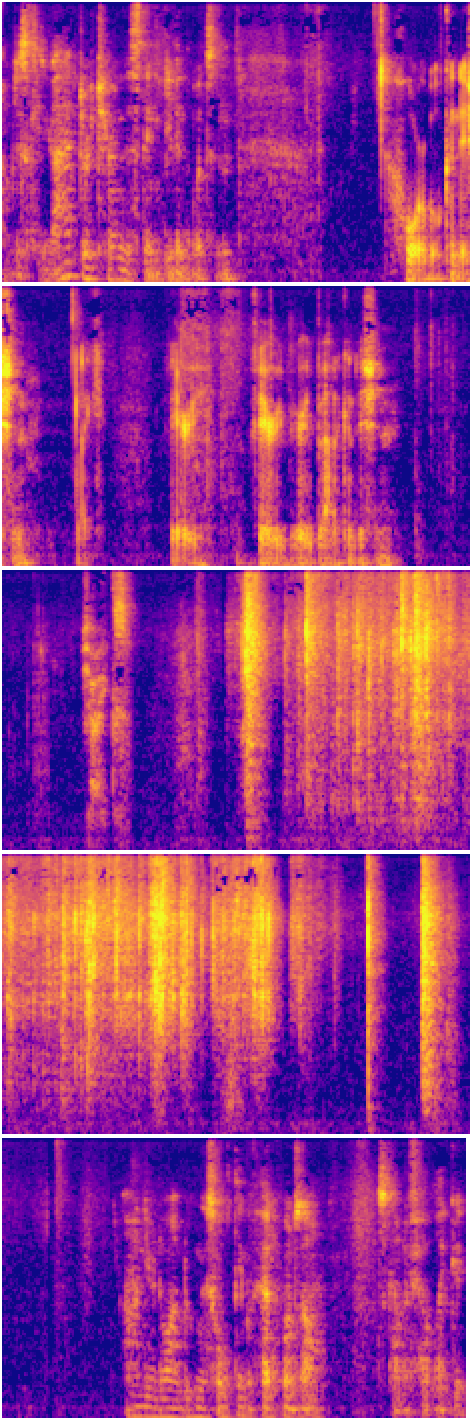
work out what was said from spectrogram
I'm just kidding. I have to return this thing even though it's in horrible condition. Like, very, very, very bad condition. Yikes. I don't even know why I'm doing this whole thing with headphones on. It's kind of felt like it.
